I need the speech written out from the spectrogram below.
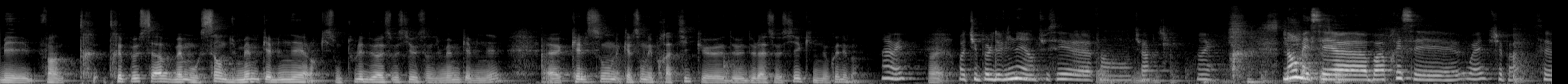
Mais enfin, très peu savent, même au sein du même cabinet, alors qu'ils sont tous les deux associés au sein du même cabinet, euh, quelles, sont, quelles sont les pratiques euh, de, l'associé qu'il ne connaît pas. Ah oui ouais. Tu peux le deviner, hein, tu sais. Euh, tu vois. non, mais c'est. bon, après, c'est. Ouais, je sais pas. C'est.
